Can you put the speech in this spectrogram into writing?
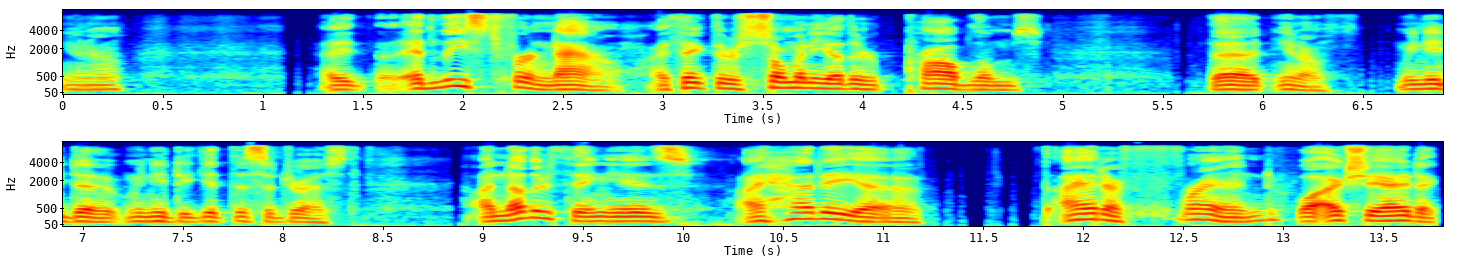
you know? I, at least for now. I think there's so many other problems that, you know, we need to we need to get this addressed. Another thing is I had a uh, I had a friend, well actually I had a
